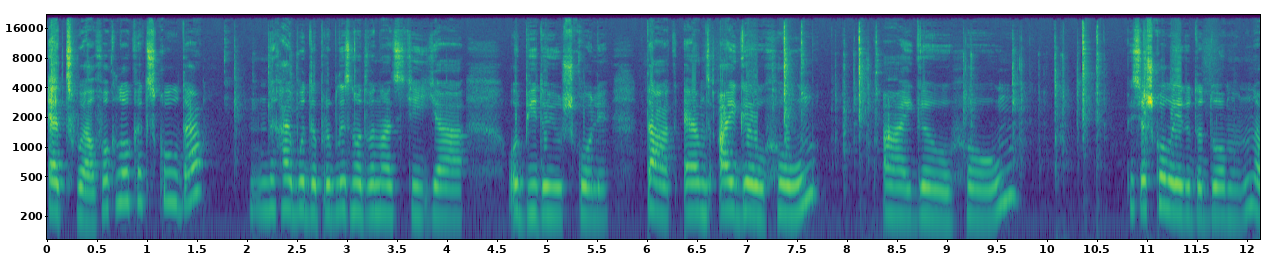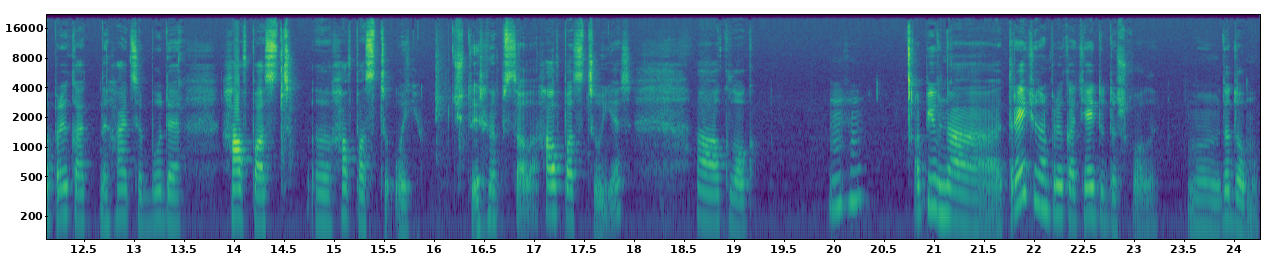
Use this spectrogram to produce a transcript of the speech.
At 12 o'clock at school, да? Нехай буде приблизно о 12 я обідаю в школі. Так, and I go home. I go home. Після школи я йду додому. Ну, наприклад, нехай це буде half past, е, half past, ой, 4 написала. Half past two, yes. Uh, clock. Угу. О пів на третю, наприклад, я йду до школи, додому.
